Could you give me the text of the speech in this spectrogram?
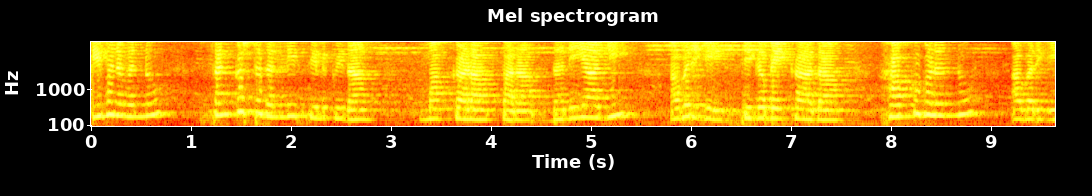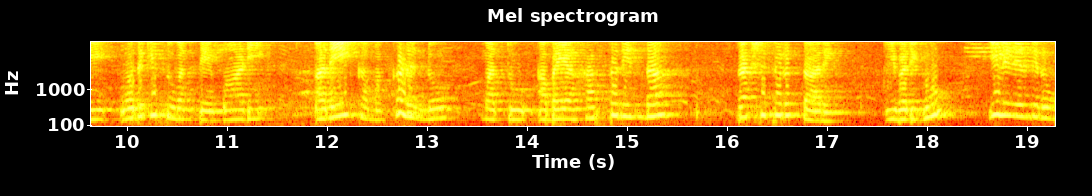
ಜೀವನವನ್ನು ಸಂಕಷ್ಟದಲ್ಲಿ ಸಿಲುಕಿದ ಮಕ್ಕಳ ಪರ ದನಿಯಾಗಿ ಅವರಿಗೆ ಸಿಗಬೇಕಾದ ಹಕ್ಕುಗಳನ್ನು ಅವರಿಗೆ ಒದಗಿಸುವಂತೆ ಮಾಡಿ ಅನೇಕ ಮಕ್ಕಳನ್ನು ಮತ್ತು ಅಭಯ ಹಸ್ತದಿಂದ ರಕ್ಷಿಸಿರುತ್ತಾರೆ. ಇವರಿಗೂ ಇಲ್ಲಿ ನೆರೆದಿರುವ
